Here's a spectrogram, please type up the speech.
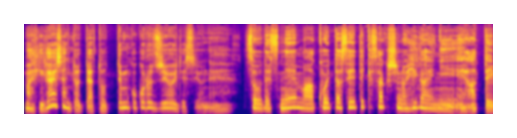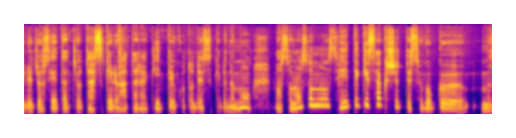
まあ、被害者にとってはとっても心強いですよね。そうですね、まあ、こういった性的搾取の被害に遭っている女性たちを助ける働きということですけれども、まあ、そもそも性的搾取ってすごく難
